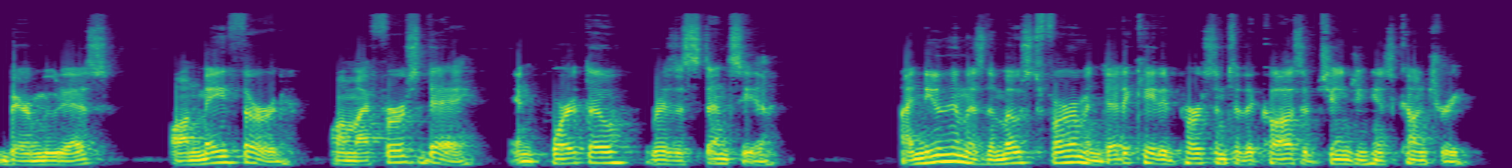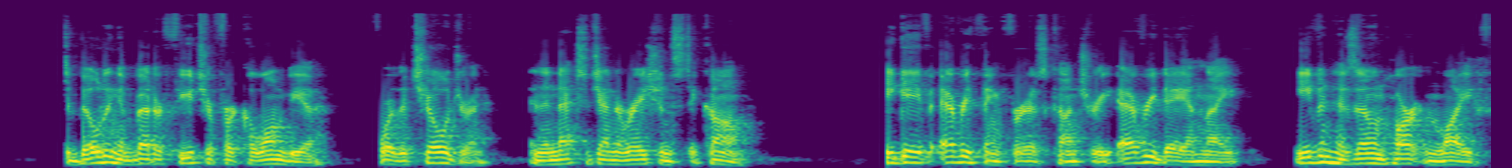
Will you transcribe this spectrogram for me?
Bermudez on May 3rd, on my first day in Puerto Resistencia. I knew him as the most firm and dedicated person to the cause of changing his country, to building a better future for Colombia, for the children, and the next generations to come. He gave everything for his country, every day and night, even his own heart and life.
